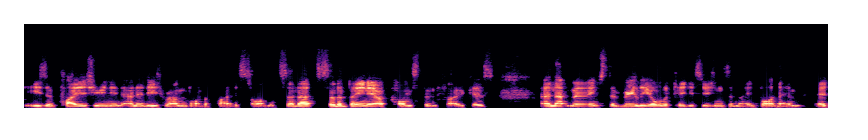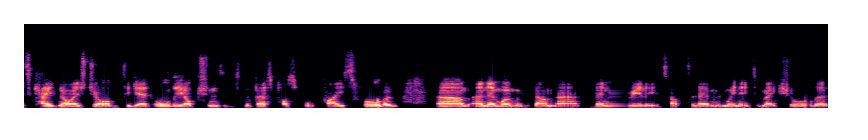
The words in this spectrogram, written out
is a players' union and it is run by the players, Simon. So that's sort of been our constant focus, and that means that really all the key decisions are made by them. It's Kate and I's job to get all the options into the best possible place for them, um, and then when we've done that, then really it's up to them, and we need to make sure that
